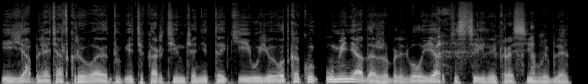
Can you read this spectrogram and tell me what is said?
И я, блядь, открываю эти картинки, они такие уё- Вот как у, у меня даже, блядь, был яркий, стильный, красивый, блядь.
